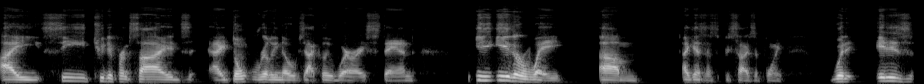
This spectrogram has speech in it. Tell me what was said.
I see two different sides. I don't really know exactly where I stand. E- either way, um, I guess that's besides the point. What it is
